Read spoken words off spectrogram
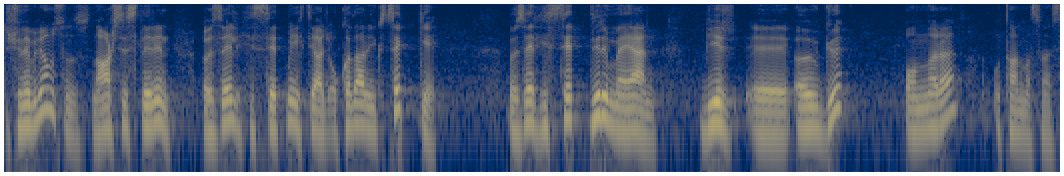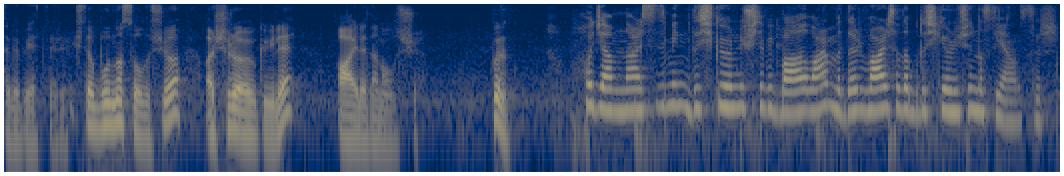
Düşünebiliyor musunuz? Narsistlerin özel hissetme ihtiyacı o kadar yüksek ki özel hissettirmeyen bir e, övgü onlara utanmasına sebebiyet veriyor. İşte bu nasıl oluşuyor? Aşırı övgüyle aileden oluşuyor. Buyurun. Hocam narsizmin dış görünüşte bir bağı var mıdır? Varsa da bu dış görünüşe nasıl yansır?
